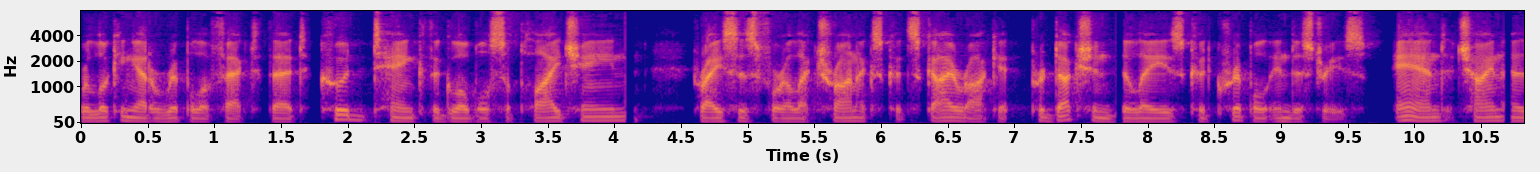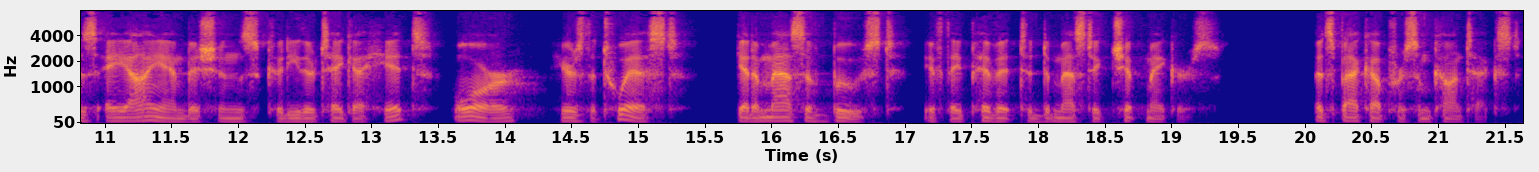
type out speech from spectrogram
we're looking at a ripple effect that could tank the global supply chain Prices for electronics could skyrocket, production delays could cripple industries, and China's AI ambitions could either take a hit or, here's the twist, get a massive boost if they pivot to domestic chip makers. Let's back up for some context.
